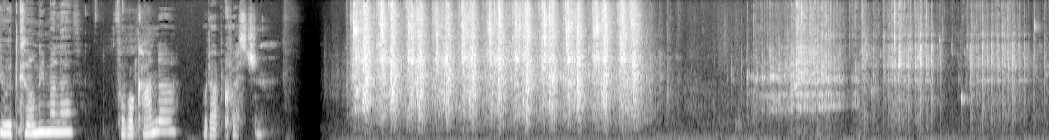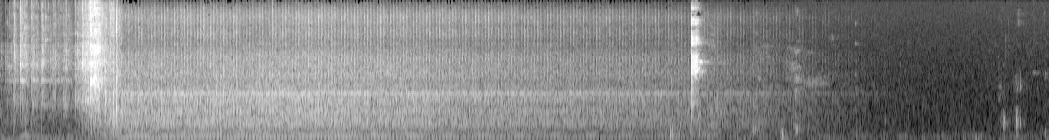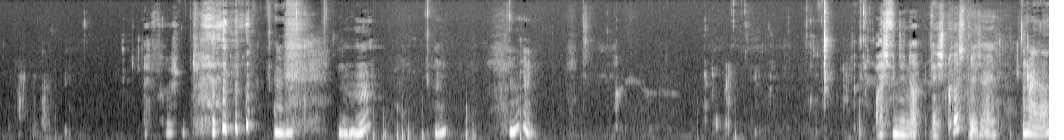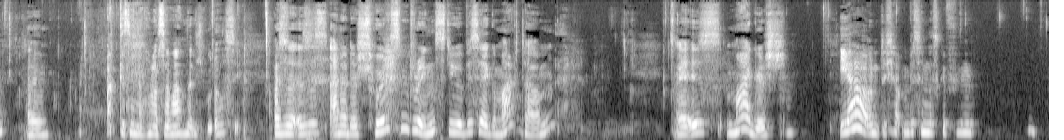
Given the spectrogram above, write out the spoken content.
You would kill me, my love? For Wakanda? Without question. Echt köstlich eigentlich. Naja. Also, Abgesehen davon, dass er wahnsinnig gut aussieht. also es ist einer der schönsten Drinks, die wir bisher gemacht haben. Er ist magisch. Ja, und ich habe ein bisschen das Gefühl,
